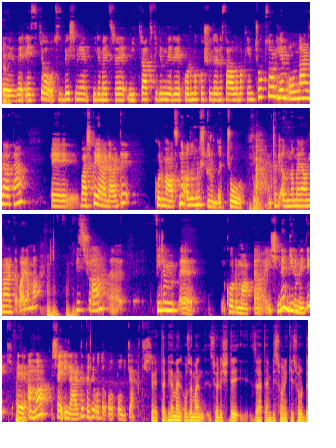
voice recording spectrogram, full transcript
E, ve eski o 35 milimetre nitrat filmleri koruma koşullarını sağlamak hem çok zor hem onlar zaten e, başka yerlerde koruma altına alınmış durumda çoğu. Doğru. Yani tabii alınamayanlar da var ama biz şu an e, film e, koruma e, işine girmedik e, ama şey ileride tabii o da o, olacaktır. Evet tabii hemen o zaman söyleşide zaten bir sonraki soru da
